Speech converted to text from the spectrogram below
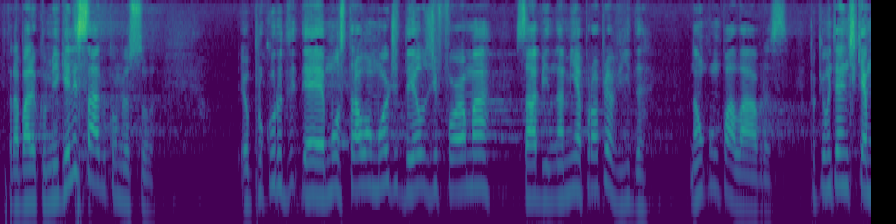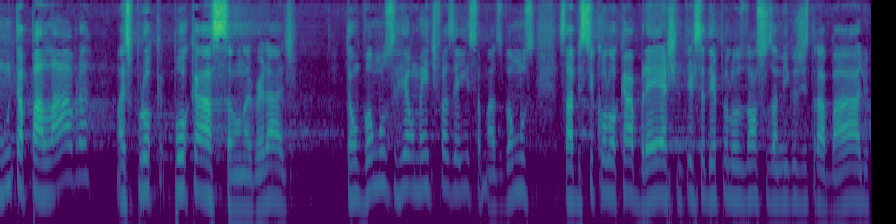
que trabalha comigo, ele sabe como eu sou. Eu procuro é, mostrar o amor de Deus de forma, sabe, na minha própria vida, não com palavras. Porque muita gente quer muita palavra, mas pouca ação, não é verdade? Então vamos realmente fazer isso, amados. Vamos, sabe, se colocar brecha, interceder pelos nossos amigos de trabalho,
